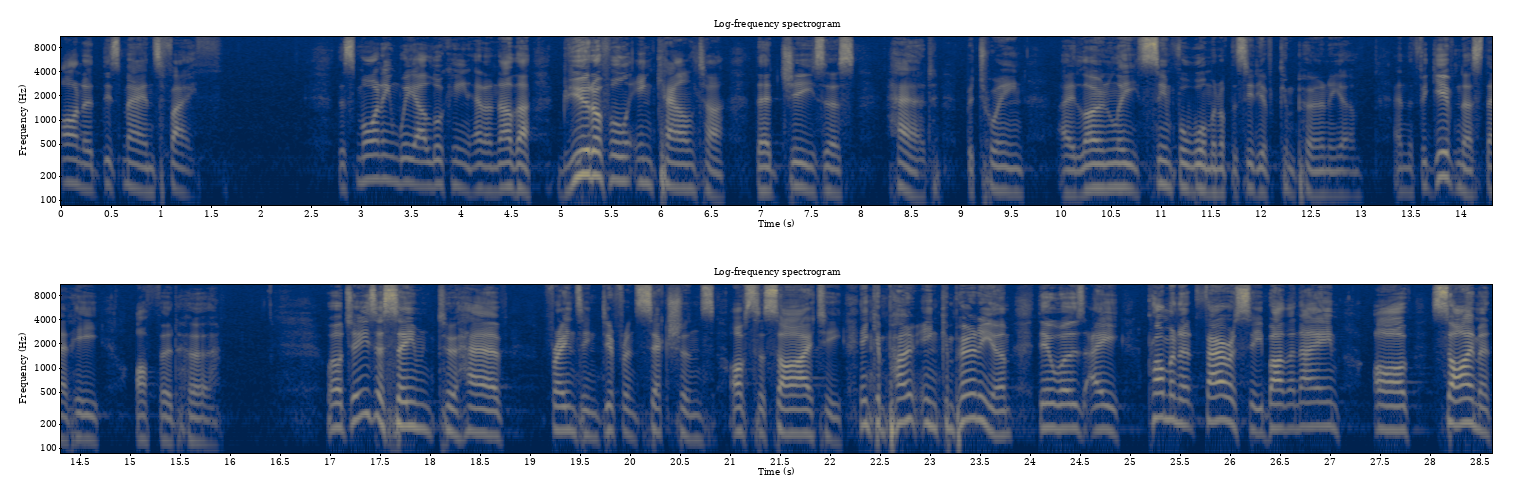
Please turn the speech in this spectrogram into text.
honored this man's faith. This morning, we are looking at another beautiful encounter that Jesus had between a lonely, sinful woman of the city of Capernaum and the forgiveness that he offered her. Well, Jesus seemed to have friends in different sections of society. In, in Capernaum, there was a prominent Pharisee by the name of Simon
